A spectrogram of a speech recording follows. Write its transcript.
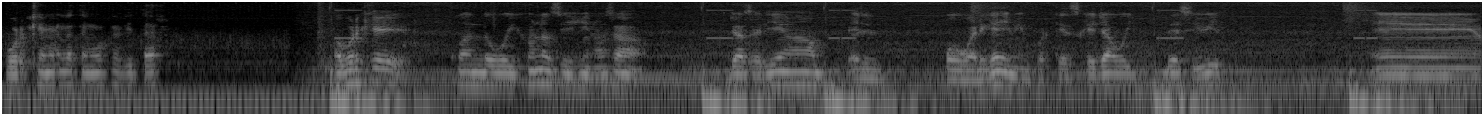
¿Por qué me la tengo que quitar? No, porque cuando voy con la siginosa ya sería el power gaming, porque es que ya voy de civil. Eh,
